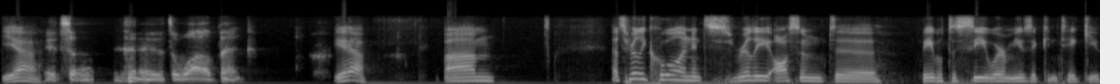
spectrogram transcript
Yeah. It's a it's a wild thing. Yeah. Um that's really cool and it's really awesome to be able to see where music can take you.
